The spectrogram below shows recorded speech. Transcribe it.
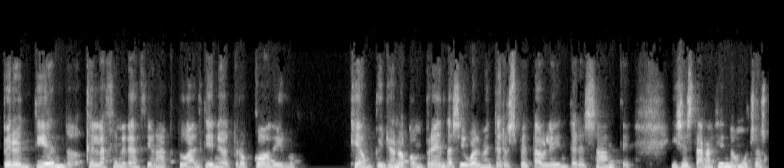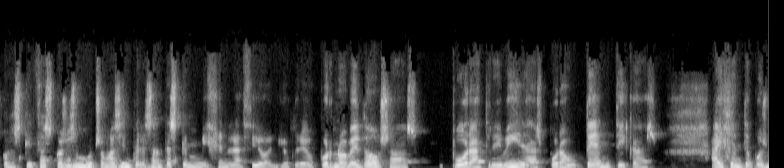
pero entiendo que la generación actual tiene otro código que aunque yo no comprenda es igualmente respetable e interesante y se están haciendo muchas cosas, quizás cosas mucho más interesantes que en mi generación, yo creo, por novedosas, por atrevidas, por auténticas. Hay gente pues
